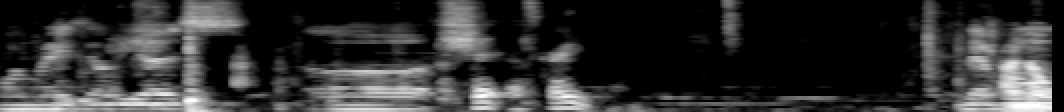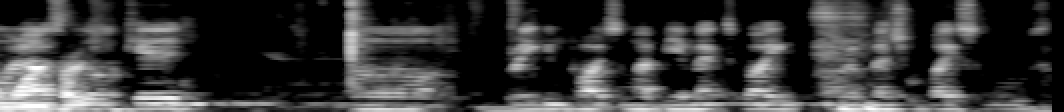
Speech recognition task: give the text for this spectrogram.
Born and raised LES. Uh, Shit, that's crazy. Met I know when one I was a little kid. Um, breaking parts of my BMX bike on the Metro bicycles.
